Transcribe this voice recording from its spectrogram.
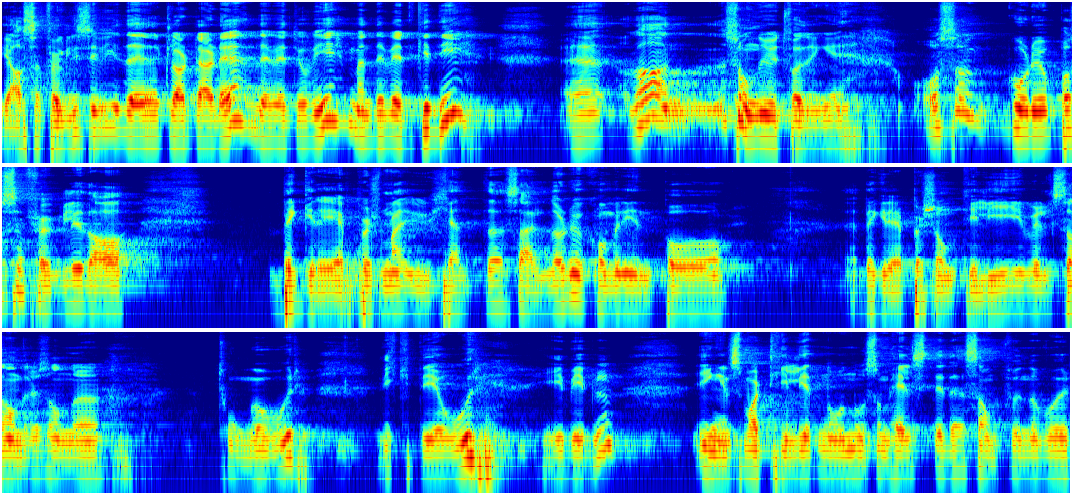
Ja, selvfølgelig, sier vi. Det er klart det er det. Det vet jo vi, men det vet ikke de. Eh, da Sånne utfordringer. Og så går det jo på selvfølgelig da begreper som er ukjente, særlig når du kommer inn på begreper som tilgivelse og andre sånne tunge ord, viktige ord i Bibelen. Ingen som har tilgitt noen noe som helst i det samfunnet hvor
